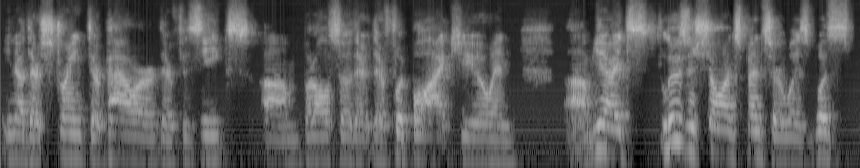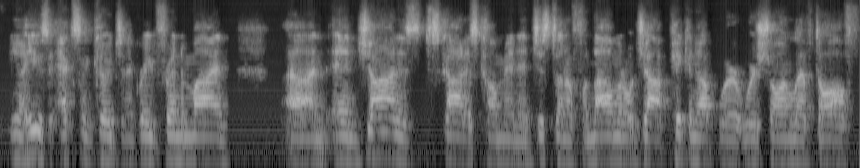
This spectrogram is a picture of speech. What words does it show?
you know, their strength, their power, their physiques, um, but also their, their football IQ. And, um, you know, it's losing Sean Spencer was, was, you know, he was an excellent coach and a great friend of mine. Uh, and, and John is, Scott has come in and just done a phenomenal job picking up where, where Sean left off.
